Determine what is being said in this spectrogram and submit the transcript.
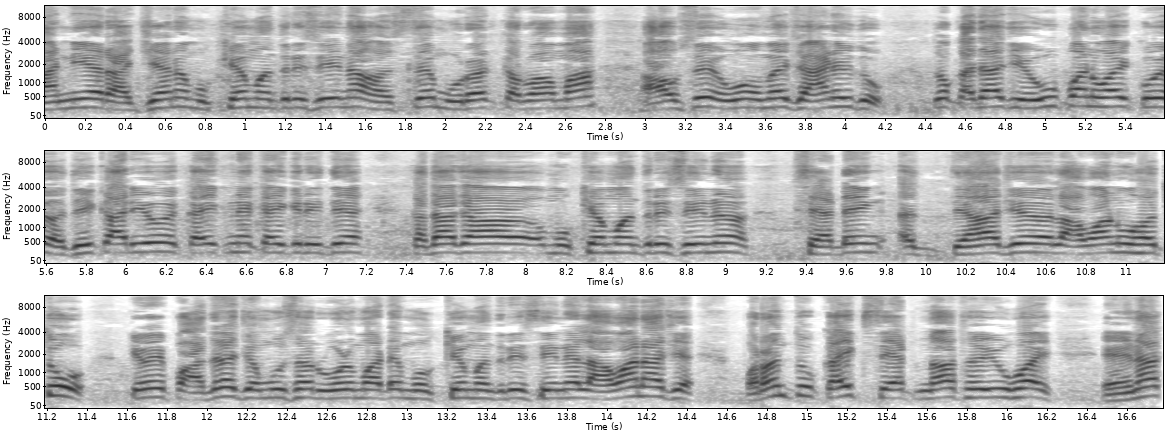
માનનીય રાજ્યના મુખ્યમંત્રીશ્રીના હસ્તે મુહૂર્ત કરવામાં આવશે એવું અમે જાણ્યું હતું. તો કદાચ એવું પણ હોય, કોઈ અધિકારીઓએ કંઈક ને કંઈક રીતે કદાચ આ મુખ્યમંત્રીશ્રીને સેટિંગ ત્યાં જ લાવવાનું હતું કે ભાઈ પાદરા જંબુસર રોડ માટે મુખ્યમંત્રીશ્રીને લાવવાના છે. પરંતુ કંઈક સેટ ન થયું હોય, એના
